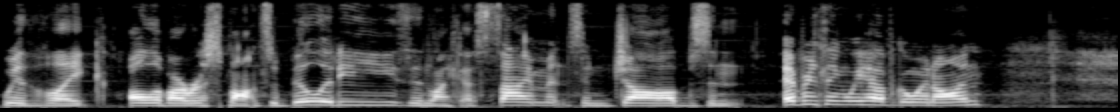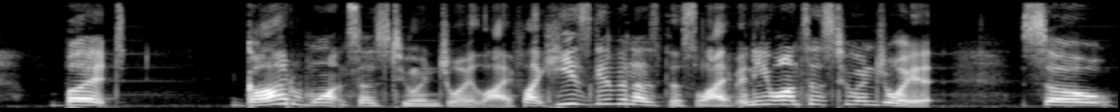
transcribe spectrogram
with like all of our responsibilities and like assignments and jobs and everything we have going on. But God wants us to enjoy life. Like, He's given us this life and He wants us to enjoy it. So,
